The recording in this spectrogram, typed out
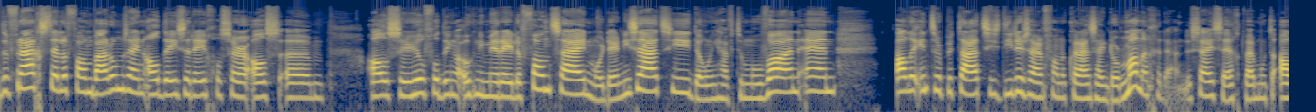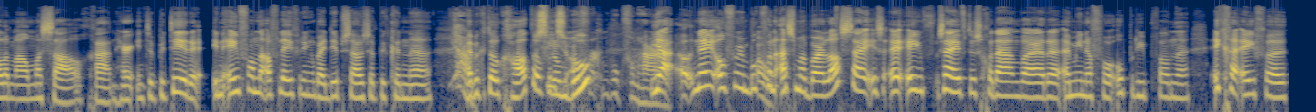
de vraag stellen van waarom zijn al deze regels er als... ehm, als er heel veel dingen ook niet meer relevant zijn, modernisatie, don't we have to move on. En alle interpretaties die er zijn van de Koran zijn door mannen gedaan. Dus zij zegt, wij moeten allemaal massaal gaan herinterpreteren. In een van de afleveringen bij Dipsaus heb ik, een, eh, Ja, heb ik het ook gehad over een boek. Over een boek van haar. Ja, oh, nee, over een boek Oh. van Asma Barlas. Zij, is, eh, een, zij heeft dus gedaan waar eh, Amina voor opriep van... ik ga even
